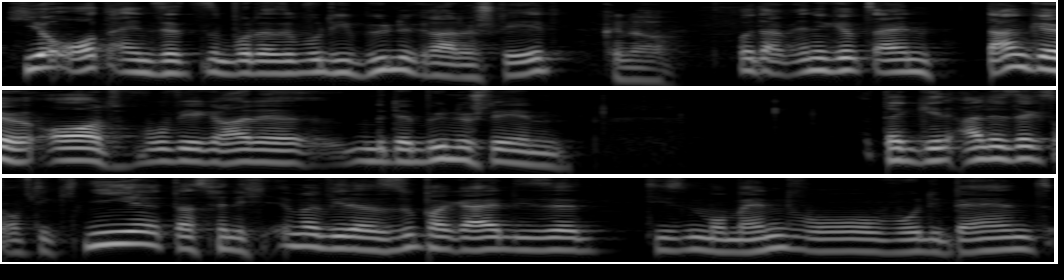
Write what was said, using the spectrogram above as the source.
hier Ort einsetzen, wo, das, wo die Bühne gerade steht. Genau. Und am Ende gibt es ein Danke Ort, wo wir gerade mit der Bühne stehen. Dann gehen alle sechs auf die Knie. Das finde ich immer wieder super geil, diese, diesen Moment, wo, wo die Band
